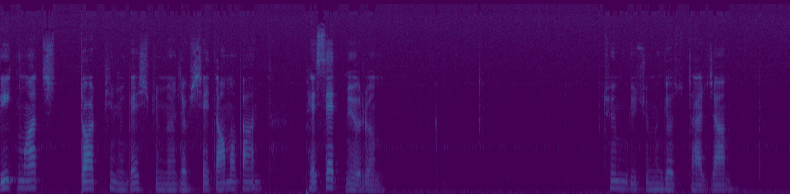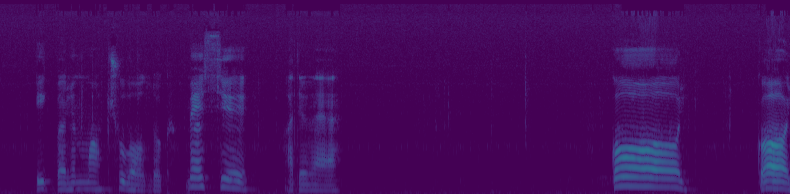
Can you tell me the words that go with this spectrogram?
İlk maç 4-1 mi 5-1 mi öyle bir şeydi ama ben pes etmiyorum. Tüm gücümü göstereceğim. İlk bölüm mahcup olduk. Messi. Hadi be. Gol. Gol.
